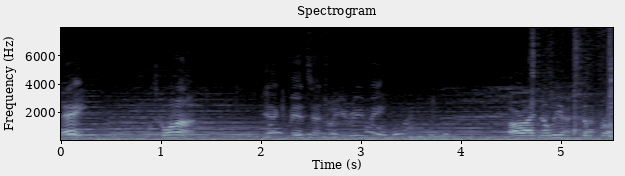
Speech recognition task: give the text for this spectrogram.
Hey, what's going on? Yeah, Command Central, you read me? All right, now leave it to the pros.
